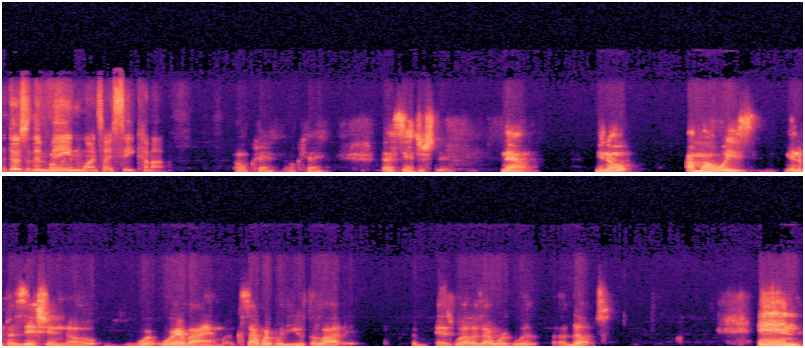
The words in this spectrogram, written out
those are the main okay. ones I see come up. Okay, okay, that's interesting. Now, you know, I'm always in a position of wh- wherever I am because I work with youth a lot, as well as I work with adults, and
